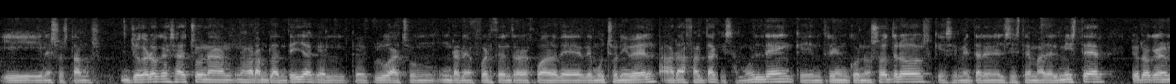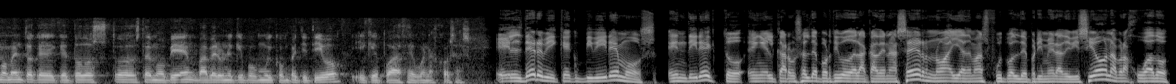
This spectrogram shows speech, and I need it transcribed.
y en eso estamos. Yo creo que se ha hecho una, gran plantilla, que el, club ha hecho un, gran esfuerzo de entrar jugadores de, mucho nivel. Ahora falta que se amolden, que entren con nosotros, que se metan en el sistema del míster. Yo creo que en el momento que, todos, todos estemos bien va a haber un equipo muy competitivo y que pueda hacer buenas cosas. El derby que viviremos en directo en el carrusel deportivo de la cadena SER. No hay además fútbol de primera división. Habrá jugado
